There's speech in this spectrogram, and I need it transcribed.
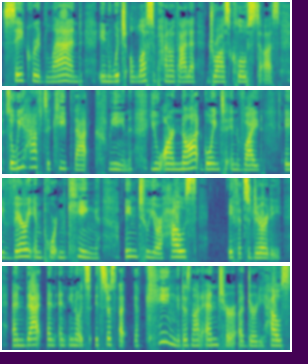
sacred land in which Allah subhanahu wa ta'ala draws close to us. So we have to keep that clean. You are not going to invite a very important king into your house if it's dirty. And that, and, and you know, it's, it's just a, a king does not enter a dirty house.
